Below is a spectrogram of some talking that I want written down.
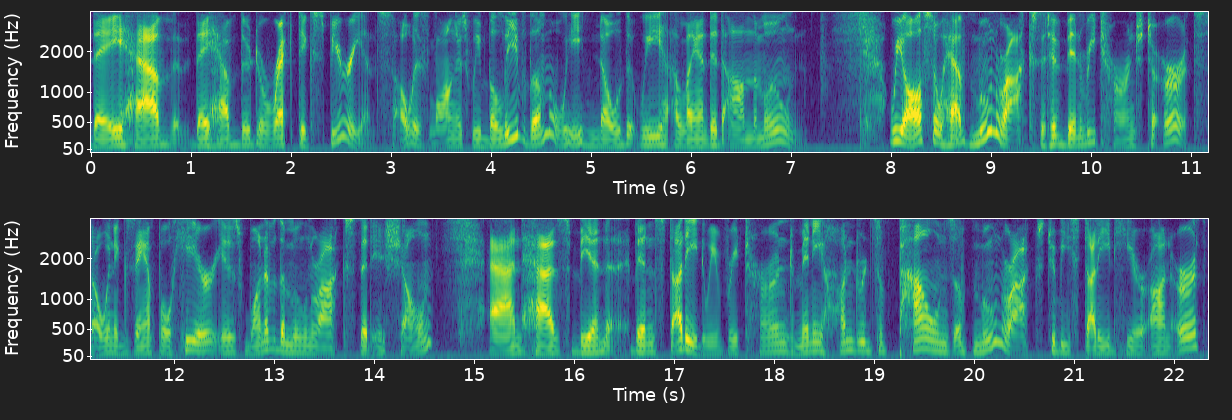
they have they have their direct experience. So as long as we believe them, we know that we landed on the moon. We also have moon rocks that have been returned to Earth. So an example here is one of the moon rocks that is shown and has been been studied. We've returned many hundreds of pounds of moon rocks to be studied here on Earth.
